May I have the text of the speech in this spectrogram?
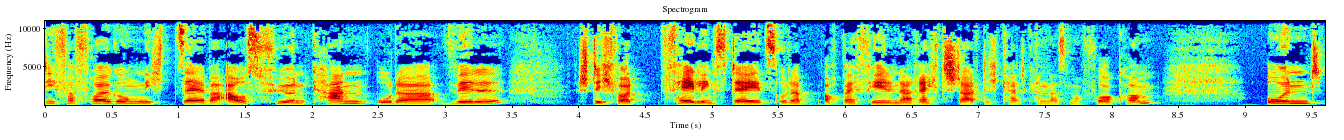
die Verfolgung nicht selber ausführen kann oder will. Stichwort Failing States oder auch bei fehlender Rechtsstaatlichkeit kann das mal vorkommen. Und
